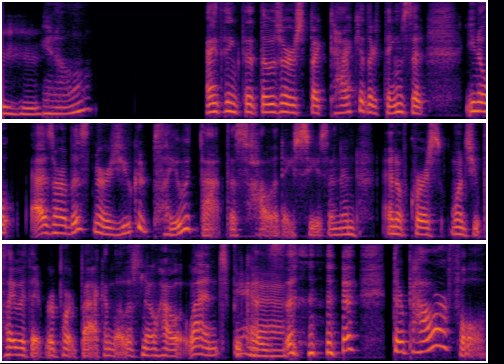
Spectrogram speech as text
Mm-hmm. You know, I think that those are spectacular things that, you know, as our listeners, you could play with that this holiday season. And and of course, once you play with it, report back and let us know how it went because yeah. they're powerful.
